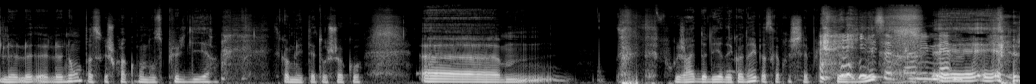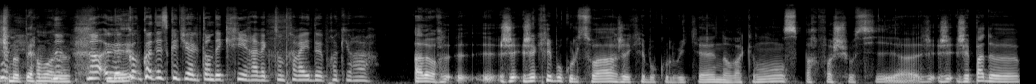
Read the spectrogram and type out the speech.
le, le- le- le nom parce que je crois qu'on n'ose plus le dire. C'est comme les têtes au choco. Euh... faut que j'arrête de dire des conneries parce qu'après je sais plus ce que je dis. Il se perd lui-même. Et, et je me perds moi-même. Non, euh, Mais- quand est-ce que tu as le temps d'écrire avec ton travail de procureur? Alors, euh, j'écris beaucoup le soir, j'écris beaucoup le week-end, en vacances. Parfois, je suis aussi. euh, j'ai- pas de.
